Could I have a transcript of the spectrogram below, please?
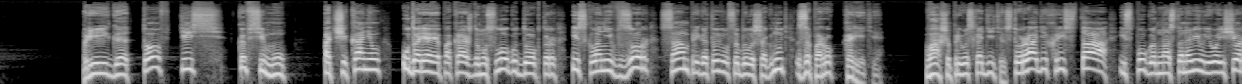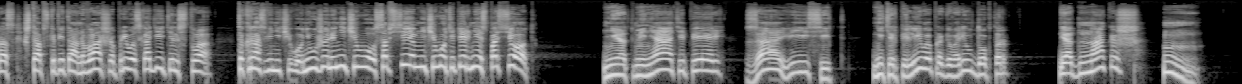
«Приготовьтесь ко всему», — отчеканил, ударяя по каждому слогу доктор, и, склонив взор, сам приготовился было шагнуть за порог карете. «Ваше превосходительство! Ради Христа!» — испуганно остановил его еще раз штабс-капитан. «Ваше превосходительство! Так разве ничего? Неужели ничего? Совсем ничего теперь не спасет?» «Не от меня теперь зависит», — нетерпеливо проговорил доктор. «И однако ж...» хм,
